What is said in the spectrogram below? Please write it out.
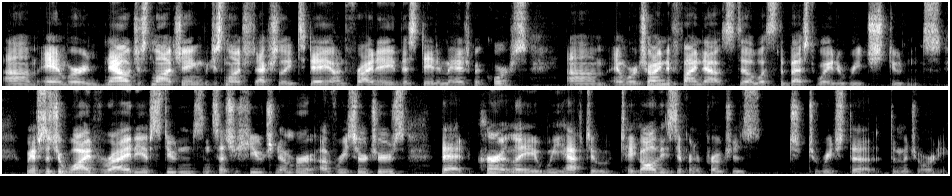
Um, and we're now just launching, we just launched actually today on Friday, this data management course. Um, and we're trying to find out still what's the best way to reach students. We have such a wide variety of students and such a huge number of researchers that currently we have to take all these different approaches to, to reach the, the majority.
